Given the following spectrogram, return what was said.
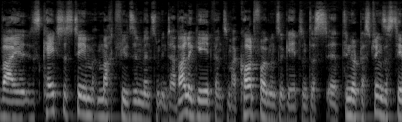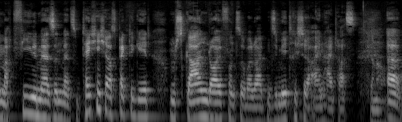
weil das Cage-System macht viel Sinn, wenn es um Intervalle geht, wenn es um Akkordfolgen und so geht. Und das äh, Thin Note per String-System macht viel mehr Sinn, wenn es um technische Aspekte geht, um Skalenläufe und so, weil du halt eine symmetrische Einheit hast. Genau. Äh,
